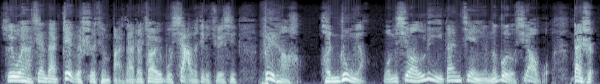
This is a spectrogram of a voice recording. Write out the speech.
所以，我想现在这个事情摆在这，教育部下的这个决心非常好，很重要。我们希望立竿见影，能够有效果。但是，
